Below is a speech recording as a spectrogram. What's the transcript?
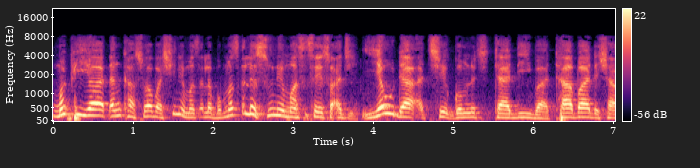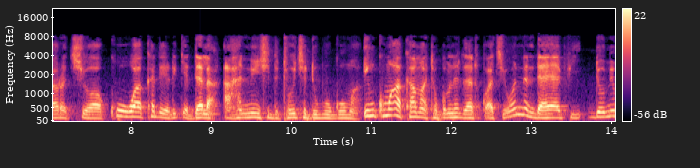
mafi yawa ɗan kasuwa ba shine matsalar ba. Matsalar su ne masu sai su aji. Yau da a ce gwamnati ta diba ta ba da shawarar cewa kowa kada ya riƙe dala a hannun shi da ta wuce dubu goma. In kuma a kama ta gwamnati za ta ƙwace. Wannan da ya fi. Domin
